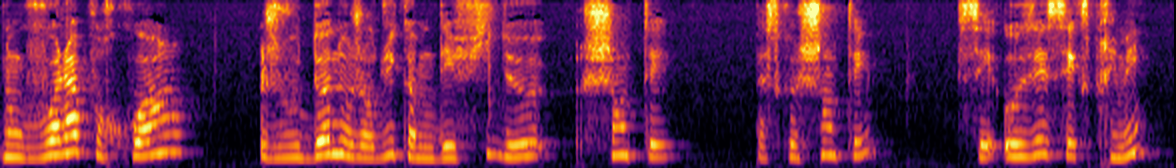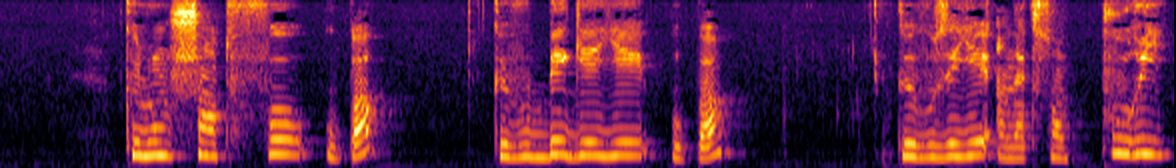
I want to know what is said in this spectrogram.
Donc voilà pourquoi je vous donne aujourd'hui comme défi de chanter. Parce que chanter, c'est oser s'exprimer, que l'on chante faux ou pas, que vous bégayez ou pas, que vous ayez un accent pourri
